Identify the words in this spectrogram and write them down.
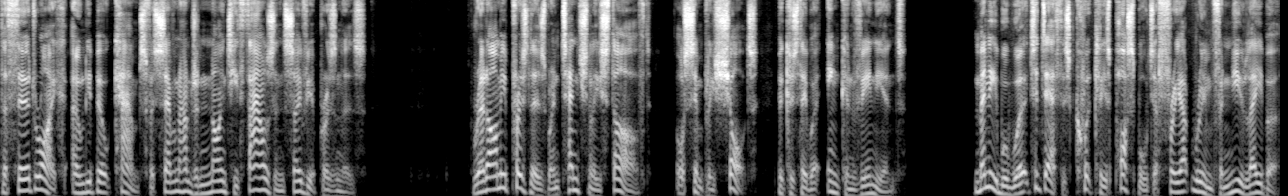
the Third Reich only built camps for 790,000 Soviet prisoners. Red Army prisoners were intentionally starved or simply shot because they were inconvenient. Many were worked to death as quickly as possible to free up room for new labour.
